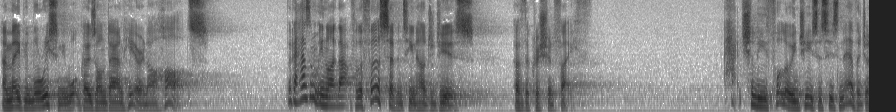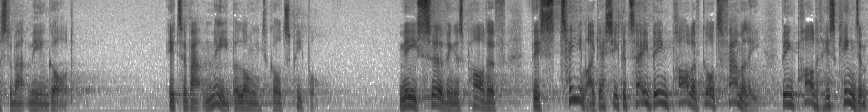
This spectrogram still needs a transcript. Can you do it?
and maybe more recently, what goes on down here in our hearts. But it hasn't been like that for the first 1700 years of the Christian faith. Actually, following Jesus is never just about me and God, it's about me belonging to God's people. Me serving as part of this team, I guess you could say, being part of God's family, being part of His kingdom.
